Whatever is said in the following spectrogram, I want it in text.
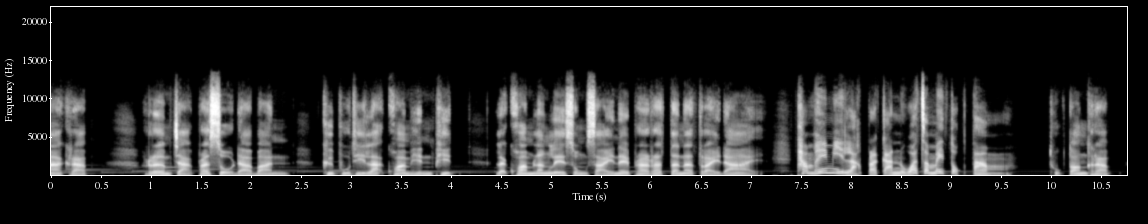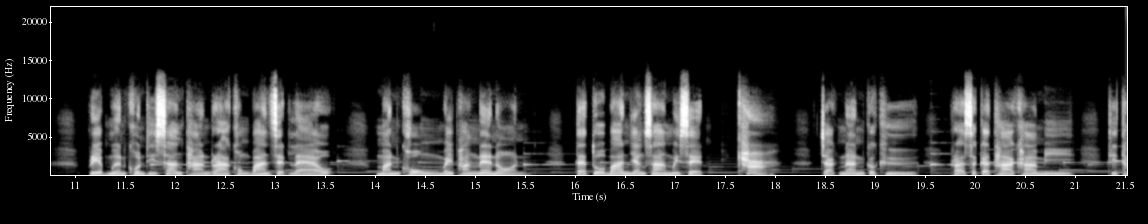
มากครับ เริ่มจากพระโสดาบัน คือผู้ที่ละความเห็นผิด และความลังเลสงสัยในพระรัตนตรัยได้ทำให้มีหลักประกันว่าจะไม่ตกต่ำถูกต้องครับ เปรียบเหมือนคนที่สร้างฐานรากของบ้านเสร็จแล้ว มั่นคงไม่พังแน่นอน แต่ตัวบ้านยังสร้างไม่เสร็จค่ะ จากนั้นก็คือ พระสกทาคามีที่ท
